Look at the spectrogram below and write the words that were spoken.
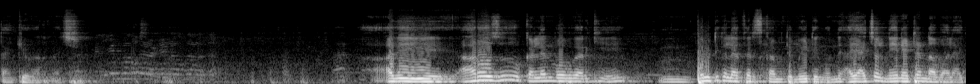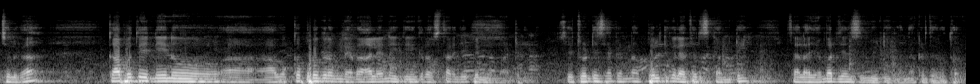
థ్యాంక్ యూ వెరీ మచ్ అది ఆ రోజు కళ్యాణ్ బాబు గారికి పొలిటికల్ అఫైర్స్ కమిటీ మీటింగ్ ఉంది. అది యాక్చువల్ నేను అటెండ్ అవ్వాలి యాక్చువల్గా కాకపోతే నేను ఆ- ఒక్క ప్రోగ్రామ్ నేను రాలేను దీనికి వస్తానని చెప్పి నేను మాట్లాడాను so twenty second political affairs committee చాలా ఎమర్జెన్సీ మీటింగ్ ఉంది అక్కడ జరుగుతుంది.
